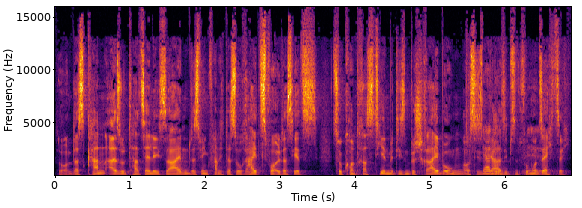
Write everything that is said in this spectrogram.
So, und das kann also tatsächlich sein. Und deswegen fand ich das so reizvoll, das jetzt zu kontrastieren mit diesen Beschreibungen aus diesem ja, Jahr 1765.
